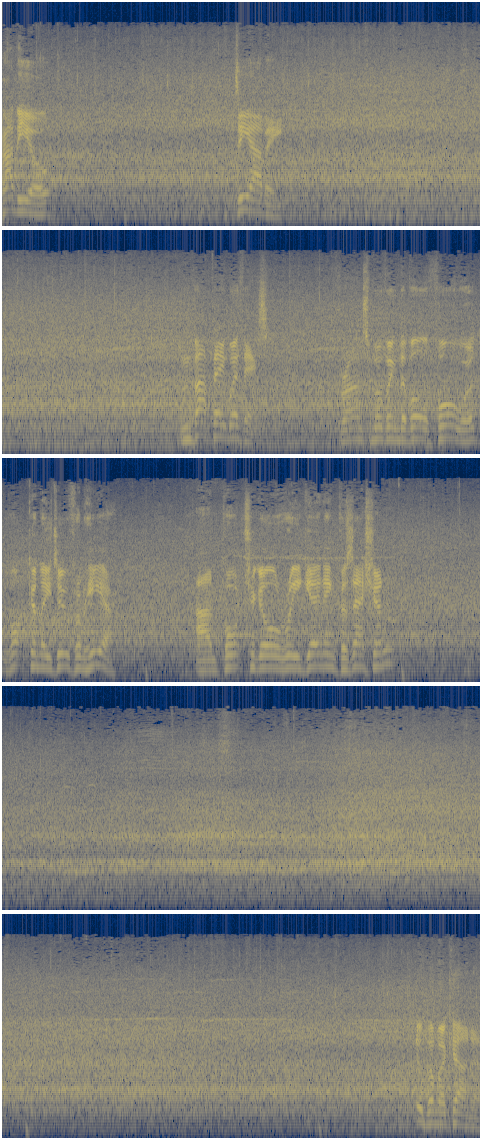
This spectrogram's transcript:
Rabiot. Diaby. Mbappe with it. France moving the ball forward. What can they do from here? And Portugal regaining possession. Upamecano.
